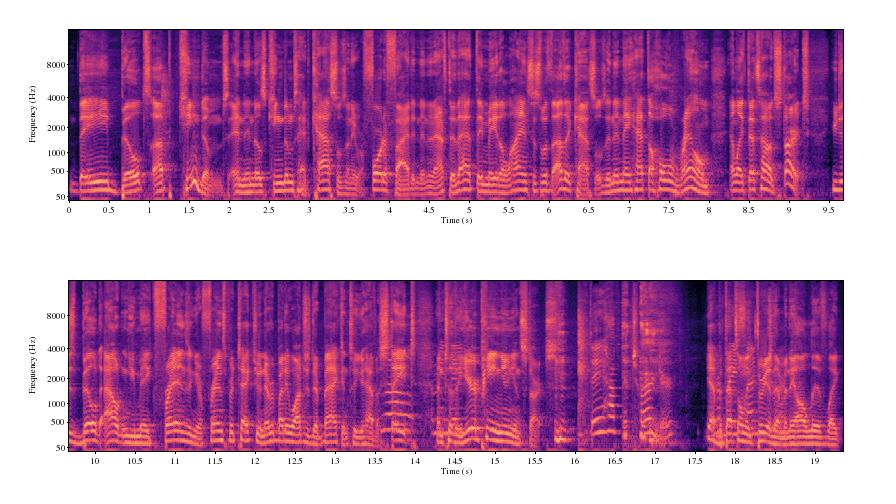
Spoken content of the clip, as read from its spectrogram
they built up kingdoms, and then those kingdoms had castles, and they were fortified, and then after that they made alliances with other castles, and then they had the whole realm, and like that's how it starts. You just build out, and you make friends, and your friends protect you, and everybody watches their back until you have a state, I mean, until the European Union starts. They have the charter. Yeah, but that's only three of them, and they all live like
